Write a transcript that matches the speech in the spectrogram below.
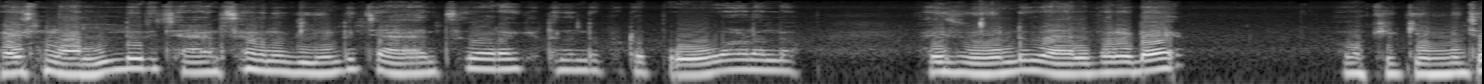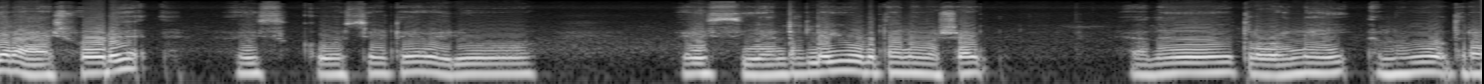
ഗൈസ് നല്ലൊരു ചാൻസ് ആയിരുന്നു. വീണ്ടും ചാൻസ് കുറേ കിട്ടുന്നുണ്ട്. ഇപ്പോൾ പോവാണല്ലോ. ഗൈസ് വീണ്ടും വാൽവറുടെ ഓക്കെ കിമ്മിച്ച റാഷ്ഫോർഡ് ഗൈസ് കോസ്റ്റേട്ടേ വരുമോ ഗൈസ് ഹൺഡ്രഡിലേക്ക് കൊടുത്താണ് പക്ഷേ അത് ത്രോയിങ് ആയി. നമുക്ക് ത്രോ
